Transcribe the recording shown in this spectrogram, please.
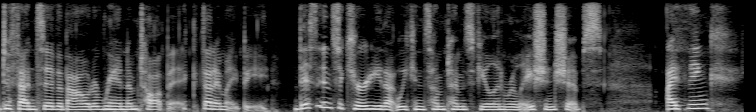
defensive about a random topic that it might be. This insecurity that we can sometimes feel in relationships, I think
